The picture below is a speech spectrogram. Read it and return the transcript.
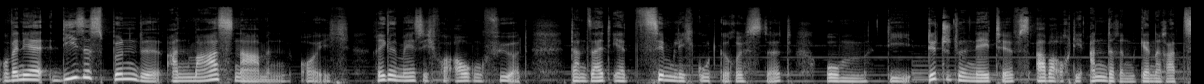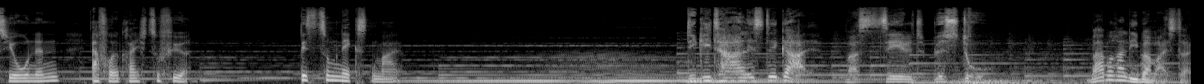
Und wenn ihr dieses Bündel an Maßnahmen euch regelmäßig vor Augen führt, dann seid ihr ziemlich gut gerüstet, um die Digital Natives, aber auch die anderen Generationen erfolgreich zu führen. Bis zum nächsten Mal. Digital ist egal. Was zählt, bist du. Barbara Liebermeister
